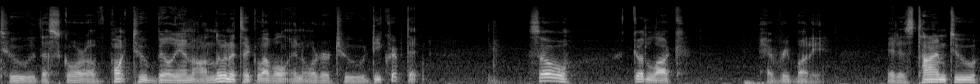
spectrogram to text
to the score of 0.2 billion on lunatic level in order to decrypt it. So, good luck, everybody. It is time to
